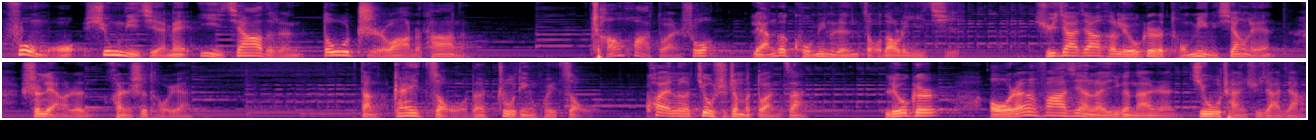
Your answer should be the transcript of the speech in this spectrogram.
父母、兄弟姐妹一家子人都指望着他呢。长话短说，两个苦命人走到了一起。徐佳佳和刘根的同命相连。使两人很是投缘，但该走的注定会走，快乐就是这么短暂。刘根偶然发现了一个男人纠缠徐佳佳，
